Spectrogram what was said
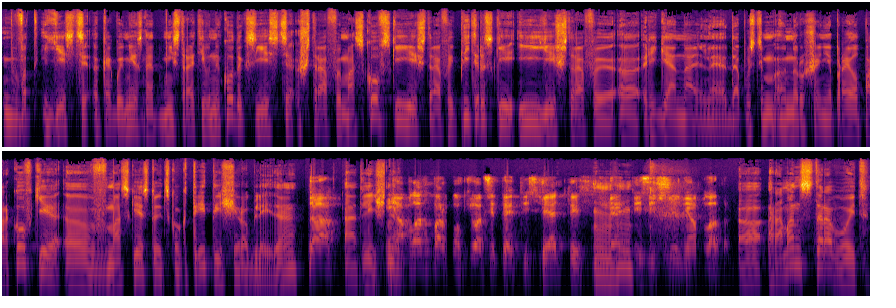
вот есть как бы местный административный кодекс, есть штрафы московские, есть штрафы питерские и есть штрафы э, региональные. Допустим, нарушение правил парковки в Москве стоит сколько? 3 тысячи рублей, да? Да. Отлично. Неоплата парковки вообще 5 тысяч. 5 тысяч. 5 тысяч неоплата. Роман Старовойт,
